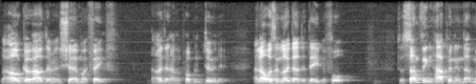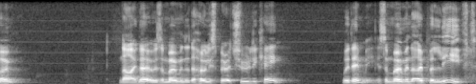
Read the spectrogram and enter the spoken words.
Like, I'll go out there and share my faith. And I didn't have a problem doing it. And I wasn't like that the day before. So something happened in that moment. Now I know it was a moment that the Holy Spirit truly came within me. It's a moment that I believed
